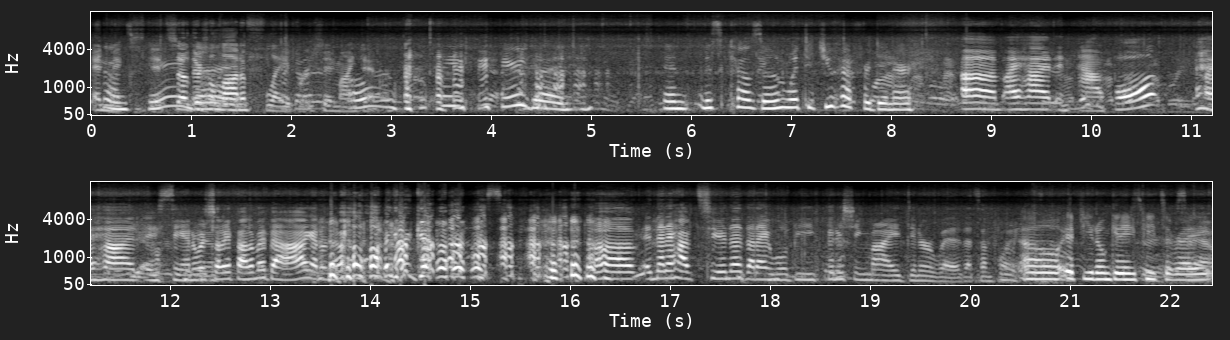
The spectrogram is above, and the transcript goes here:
and Sounds mixed it. So very there's a lot of flavors in my dinner. Oh, okay. Very good. And Miss Calzone, what did you have for dinner? Um, I had an apple. I had a sandwich that I found in my bag. I don't know how long ago. um, and then I have tuna that I will be finishing my dinner with at some point. Oh, if you don't get any pizza, right?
